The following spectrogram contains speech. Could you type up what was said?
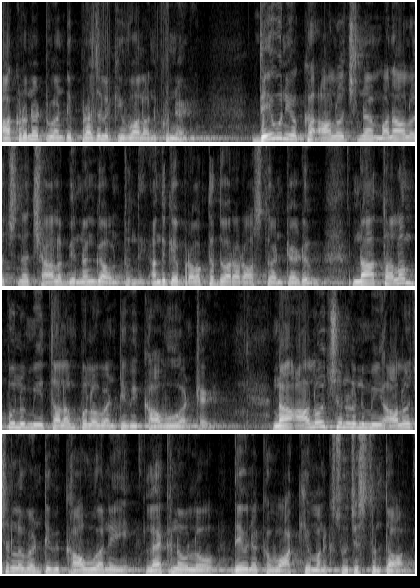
అక్కడ ఉన్నటువంటి ప్రజలకు ఇవ్వాలనుకున్నాడు. దేవుని యొక్క ఆలోచన మన ఆలోచన చాలా భిన్నంగా ఉంటుంది. అందుకే ప్రవక్త ద్వారా రాస్తూ అంటాడు నా తలంపులు మీ తలంపుల వంటివి కావు అంటాడు. నా ఆలోచనలను మీ ఆలోచనల వంటివి కావు అని లేఖనంలో దేవుని యొక్క వాక్యం మనకు సూచిస్తుంటా ఉంది.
